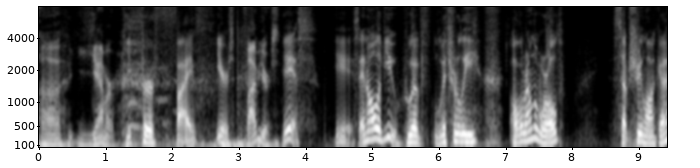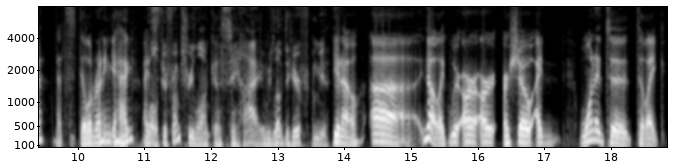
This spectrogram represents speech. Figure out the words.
uh, yammer. for five years. Five years. Yes, yes, and all of you who have literally all around the world, except Sri Lanka, that's still a running gag. Well, if you're from Sri Lanka, say hi. We'd love to hear from you. you know, uh, no, like we're our our our show. I wanted to to like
